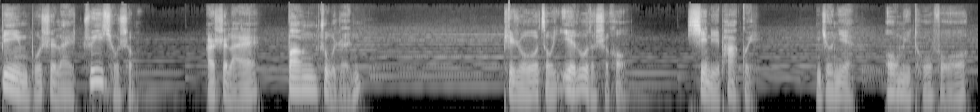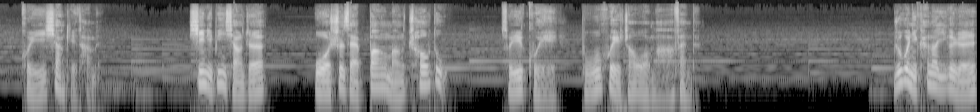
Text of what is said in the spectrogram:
并不是来追求什么，而是来帮助人。譬如走夜路的时候，心里怕鬼，你就念阿弥陀佛，回向给他们，心里并想着。我是在帮忙超度，所以鬼不会找我麻烦的。如果你看到一个人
